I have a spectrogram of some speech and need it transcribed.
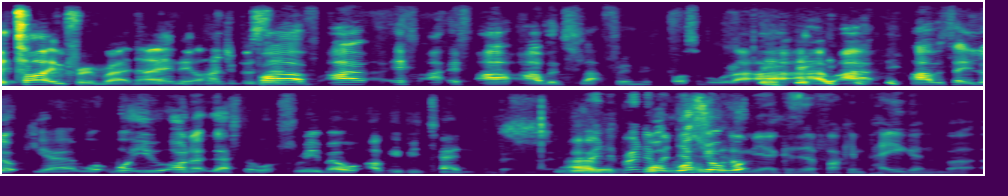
We're tarting for him right now, ain't it? 100. percent Bruv, I if I, if I, I would slap for him if possible. Like I, I, I, I would say, look, yeah, what what you on at Leicester? What three mil? I'll give you ten. Um, Brendan, Brendan what- would what's definitely your? come here because he's a fucking pagan, but.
